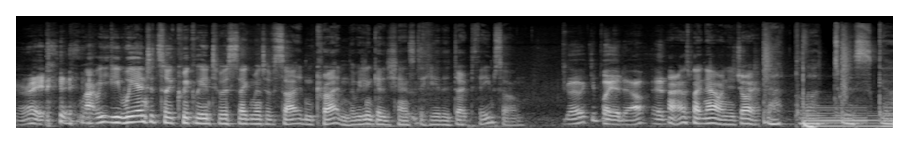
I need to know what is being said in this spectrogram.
All right. Right, we, we entered so quickly into a segment of Sight and Crichton that we didn't get a chance to hear the dope theme song. Uh, you can play it now. And Alright, let's play it now and enjoy it. That plot twist got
